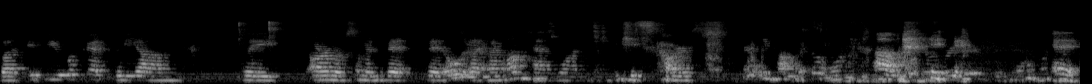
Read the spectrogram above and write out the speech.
but if you look at the, um, the arm of someone who's a bit, bit older, like my mom has one of these scars, Apparently topical. Um, and,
